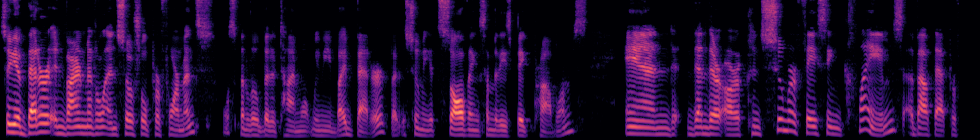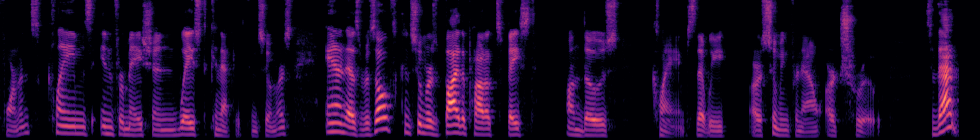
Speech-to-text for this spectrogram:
So you have better environmental and social performance. We'll spend a little bit of time what we mean by better, but assuming it's solving some of these big problems. And then there are consumer-facing claims about that performance, claims, information, ways to connect with consumers. And as a result, consumers buy the products based on those claims that we are assuming for now are true. So that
